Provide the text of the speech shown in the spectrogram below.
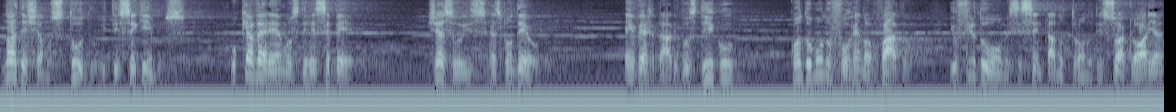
nós deixamos tudo e te seguimos. O que haveremos de receber? Jesus respondeu: Em verdade vos digo, quando o mundo for renovado e o Filho do Homem se sentar no trono de sua glória,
